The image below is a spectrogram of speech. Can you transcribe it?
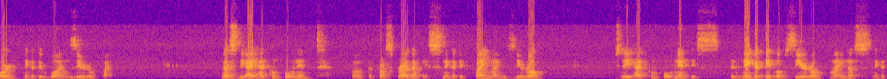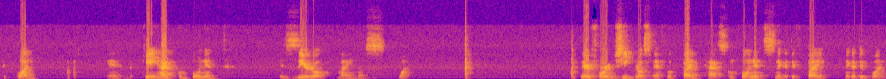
or negative 1, 0, pi. Thus, the i hat component of the cross product is negative pi minus 0. J hat component is the negative of 0 minus negative 1. And the k hat component is 0 minus 1. Therefore, g cross f of pi has components negative pi, negative 1,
